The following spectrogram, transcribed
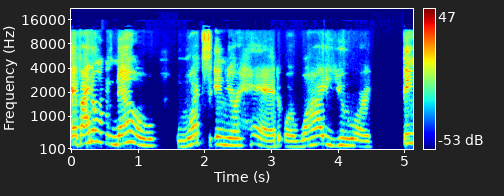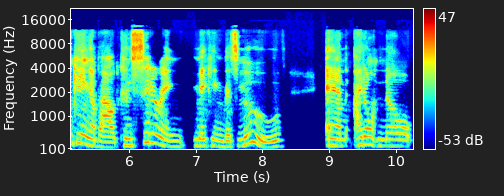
if I don't know what's in your head or why you are thinking about considering making this move and I don't know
